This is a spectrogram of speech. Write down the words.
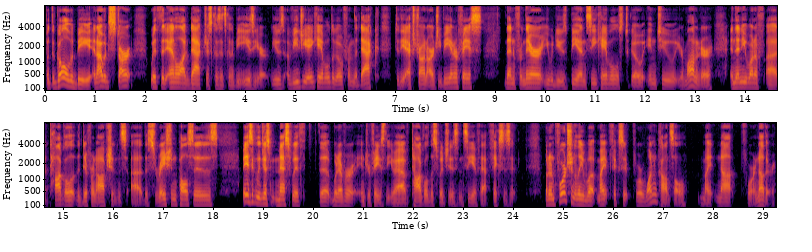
But the goal would be and i would start with the analog dac just because it's going to be easier. Use a vga cable to go from the dac to the extron rgb interface. Then from there you would use bnc cables to go into your monitor. And then you want to uh, toggle the different options uh, the serration pulses. Basically just mess with the whatever interface that you have, toggle the switches and see if that fixes it. But unfortunately, what might fix it for one console might not for another.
